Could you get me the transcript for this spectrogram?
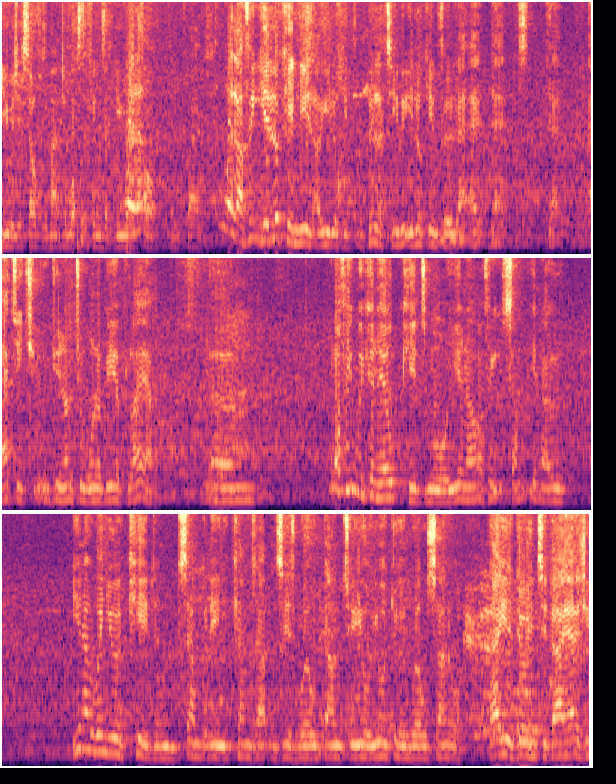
You as yourself as a manager, what's the things that you well, look for in players? Well, I think you're looking, you know, you're looking for ability, but you're looking for that that that attitude, you know, to want to be a player. Um, but I think we can help kids more, you know. I think some, you know, you know when you're a kid and somebody comes up and says, "Well done to you," or "You're doing well, son," or "How you doing today?" As you,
